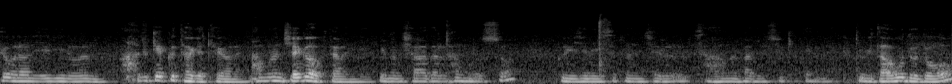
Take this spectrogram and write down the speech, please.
태어난 얘기는 아주 깨끗하게 태어난 아무런 죄가 없다는 얘기 왜냐하면 샤하다를 함으로써 그 이전에 있었던 죄를 사함을 받을 수 있기 때문에. 여기 다우드도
